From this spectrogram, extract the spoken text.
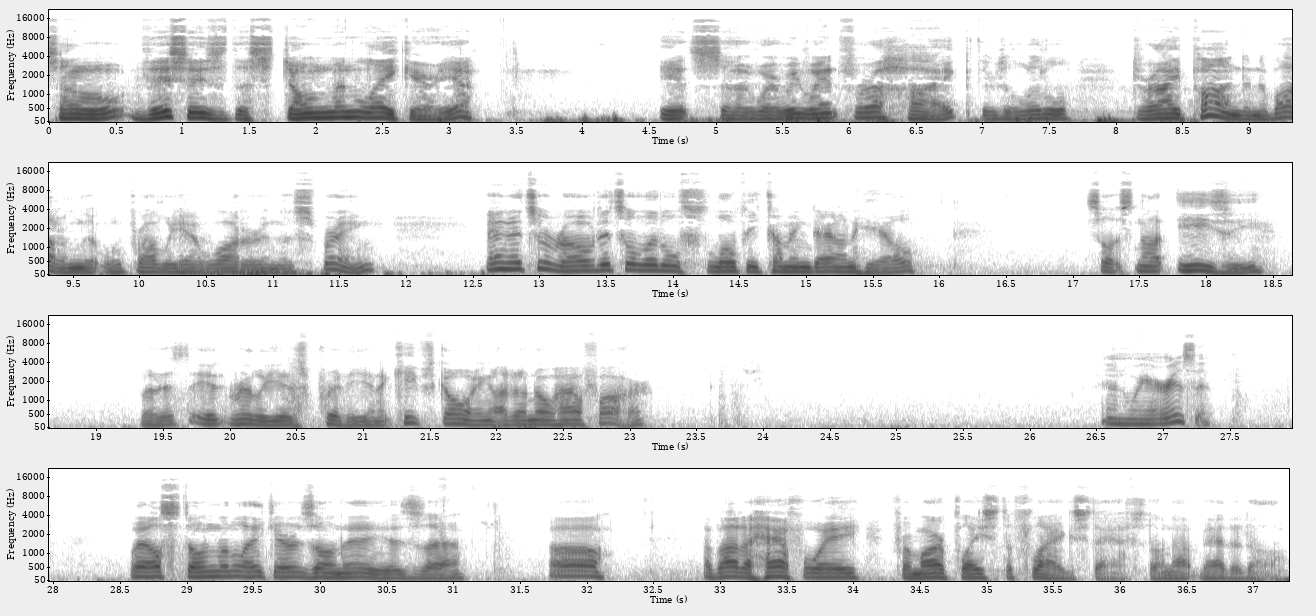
So this is the Stoneman Lake area. It's uh, where we went for a hike. There's a little dry pond in the bottom that will probably have water in the spring. And it's a road, it's a little slopey coming downhill. So it's not easy, but it's, it really is pretty and it keeps going. I don't know how far. And where is it? Well, Stoneman Lake, Arizona is uh, oh, about a halfway from our place to Flagstaff, so not bad at all.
